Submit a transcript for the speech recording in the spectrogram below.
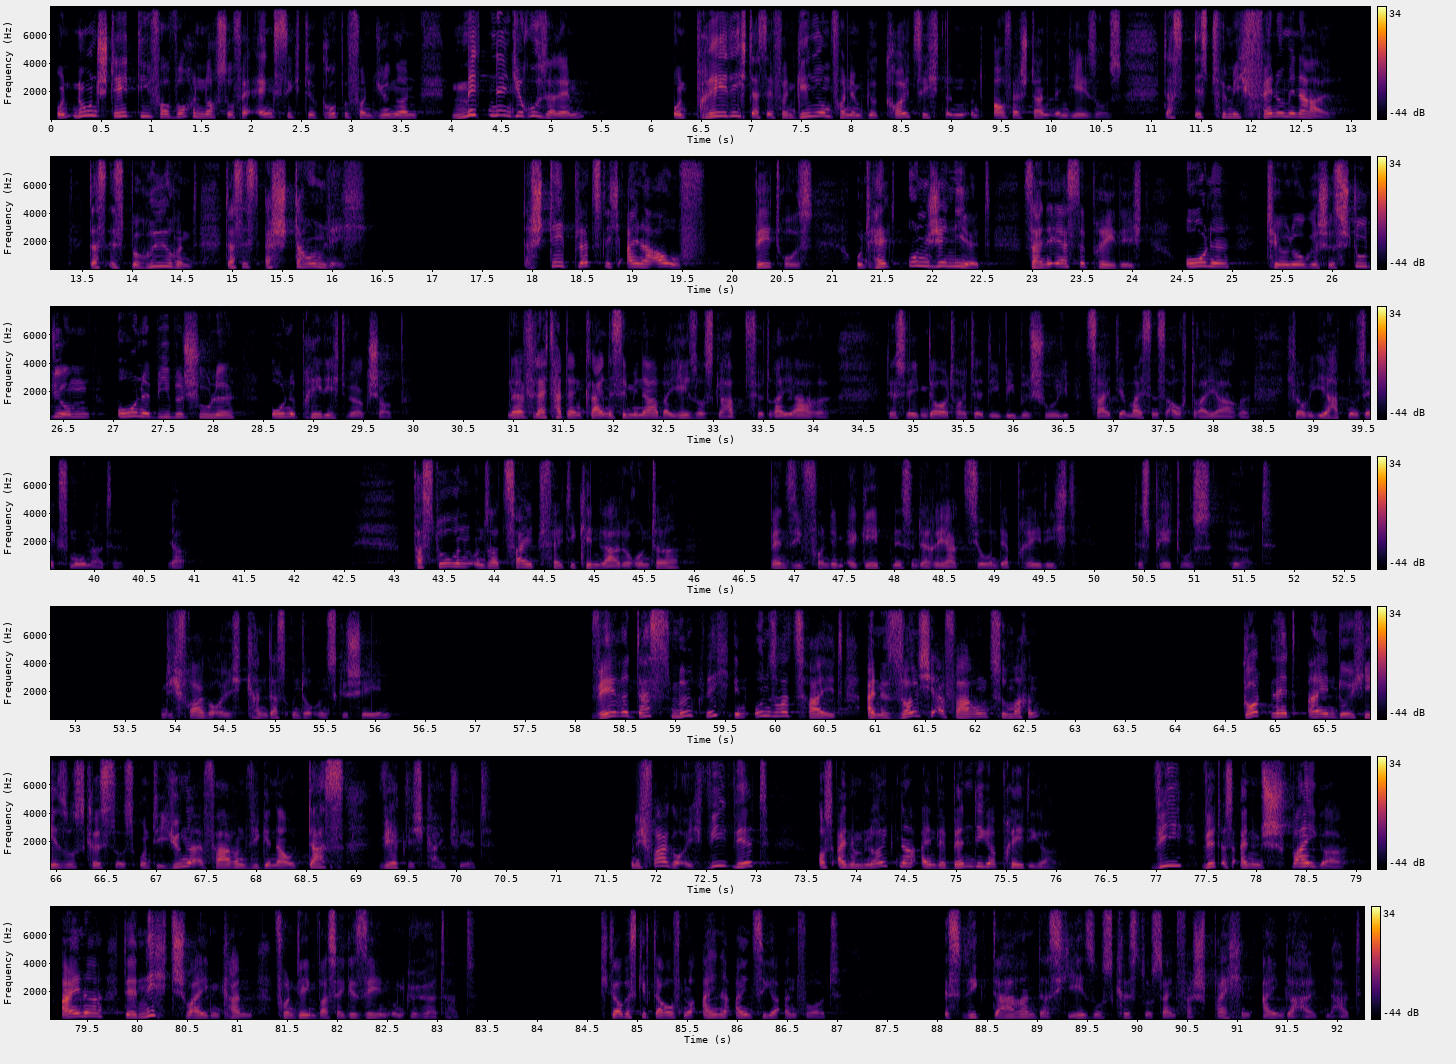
Und nun steht die vor Wochen noch so verängstigte Gruppe von Jüngern mitten in Jerusalem und predigt das Evangelium von dem gekreuzigten und auferstandenen Jesus. Das ist für mich phänomenal. Das ist berührend. Das ist erstaunlich. Da steht plötzlich einer auf, Petrus, und hält ungeniert seine erste Predigt, ohne theologisches Studium, ohne Bibelschule, ohne Predigtworkshop. Na, vielleicht hat er ein kleines Seminar bei Jesus gehabt für drei Jahre. Deswegen dauert heute die Bibelschulzeit ja meistens auch drei Jahre. Ich glaube, ihr habt nur sechs Monate. Ja. Pastoren unserer Zeit fällt die Kinnlade runter, wenn sie von dem Ergebnis und der Reaktion der Predigt des Petrus hört. Und ich frage euch, kann das unter uns geschehen? Wäre das möglich, in unserer Zeit eine solche Erfahrung zu machen? Gott lädt ein durch Jesus Christus und die Jünger erfahren, wie genau das Wirklichkeit wird. Und ich frage euch, wie wird aus einem Leugner ein lebendiger Prediger? Wie wird aus einem Schweiger einer, der nicht schweigen kann von dem, was er gesehen und gehört hat? Ich glaube, es gibt darauf nur eine einzige Antwort. Es liegt daran, dass Jesus Christus sein Versprechen eingehalten hat.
